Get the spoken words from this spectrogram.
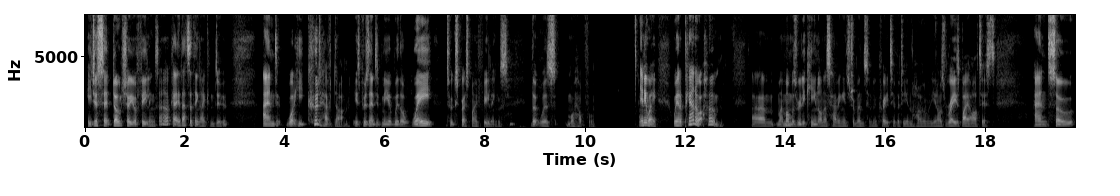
He just said, don't show your feelings. Oh, okay, that's a thing I can do. And what he could have done is presented me with a way to express my feelings. Hmm that was more helpful. Anyway, we had a piano at home. Um, my mum was really keen on us having instruments and creativity in the home. You know, I was raised by artists. And so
